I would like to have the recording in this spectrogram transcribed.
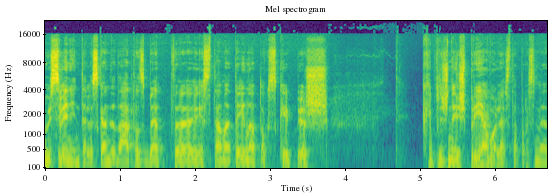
vis vienintelis kandidatas, bet e, jis ten ateina toks kaip iš, kaip žinai, iš prievolės, ta prasme,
